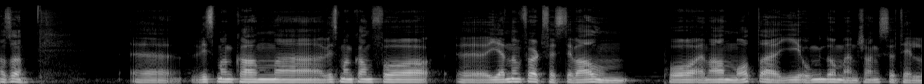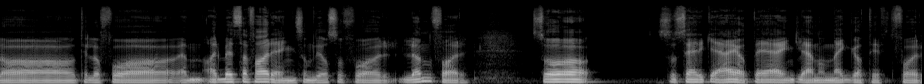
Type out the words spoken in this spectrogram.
Altså, uh, hvis, man kan, uh, hvis man kan få gjennomført festivalen på en annen måte, gi ungdom en sjanse til å, til å få en arbeidserfaring som de også får lønn for, så, så, ser ikke jeg at det egentlig er noe negativt for,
